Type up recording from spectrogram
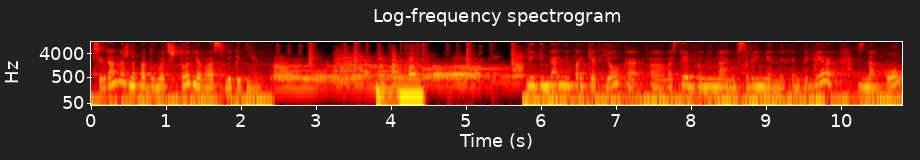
Всегда нужно подумать, что для вас выгоднее. Легендарный паркет елка, э, востребованный нами в современных интерьерах, знаком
